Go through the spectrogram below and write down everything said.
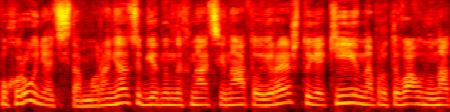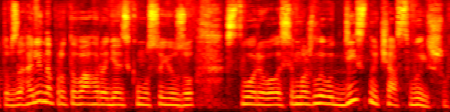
похоронять там Організацію Об'єднаних Націй, НАТО і решту, які на противагу ну НАТО взагалі на противагу радянському союзу створювалися. Можливо, дійсно час вийшов.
